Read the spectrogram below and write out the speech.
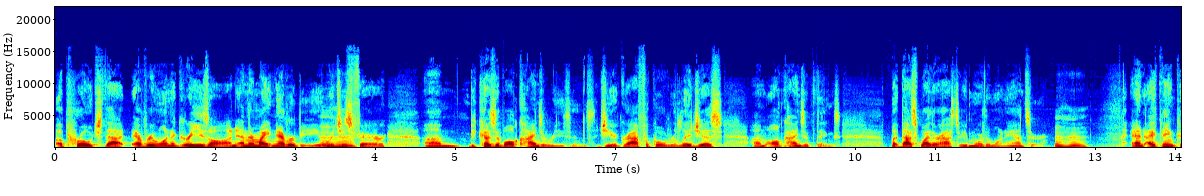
approach that everyone agrees on, and there might never be, which is fair, um, because of all kinds of reasons, geographical, religious, um, all kinds of things. But that's why there has to be more than one answer. And I think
